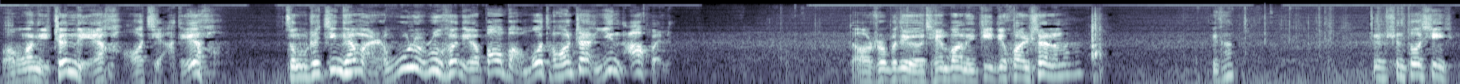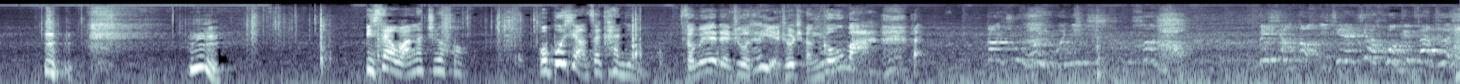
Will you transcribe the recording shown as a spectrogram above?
我管你真的也好，假的也好，总之今天晚上无论如何你要帮我把魔头王战衣拿回来。到时候不就有钱帮你弟弟换肾了吗？你看，这个肾多新鲜。哼嗯，比赛完了之后，我不想再看见你。怎么也得祝他演出成功吧。当初我以为你只是很好，没想到你竟然嫁祸给范特西。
